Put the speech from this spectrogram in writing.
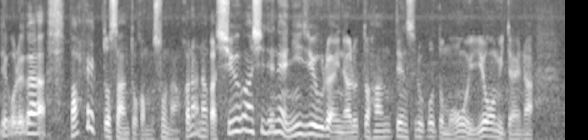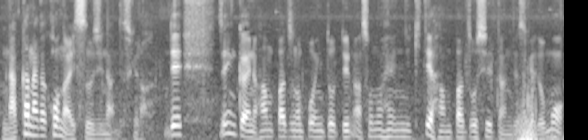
でこれがバフェットさんとかもそうなのかな？なんか週足でね20ぐらいになると反転することも多いよみたいななかなか来ない数字なんですけど。で前回の反発のポイントっていうのはその辺に来て反発をしてたんですけども、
